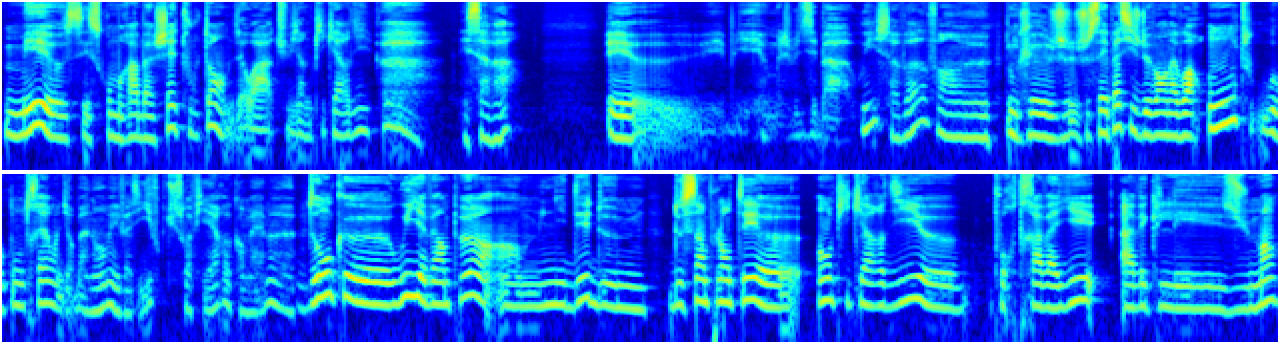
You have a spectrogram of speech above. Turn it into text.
mais c'est ce qu'on me rabâchait tout le temps. On me disait, waouh, tu viens de Picardie, et ça va et, euh, je me disais, bah oui, ça va. Enfin, euh, donc euh, je ne savais pas si je devais en avoir honte ou au contraire me dire, bah non, mais vas-y, il faut que tu sois fière quand même. Donc oui, il y avait un peu une idée de, de s'implanter en Picardie pour travailler avec les humains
